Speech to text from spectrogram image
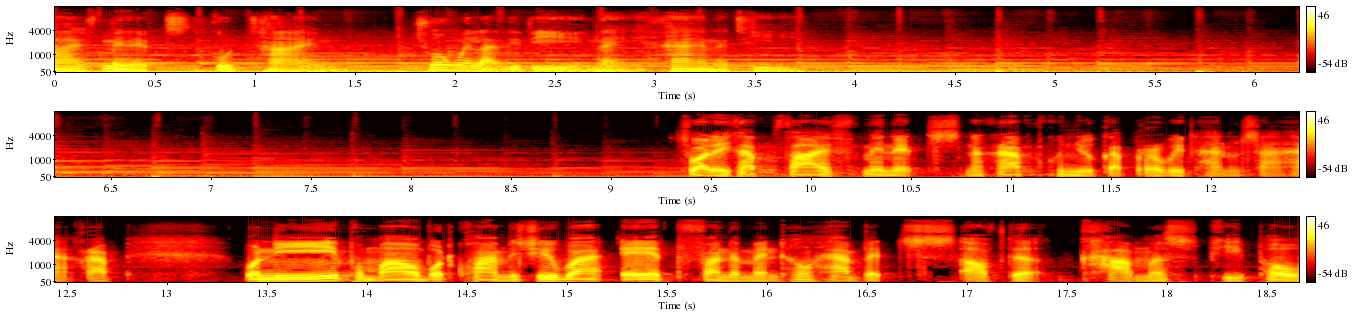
5 minutes good time ช่วงเวลาดีๆ ใน 5 นาที สวัสดีครับ 5 minutes นะครับ คุณอยู่กับประวิทยานุสาหะครับ วันนี้ผมเอาบทความที่ชื่อว่า eight fundamental habits of the calmest people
